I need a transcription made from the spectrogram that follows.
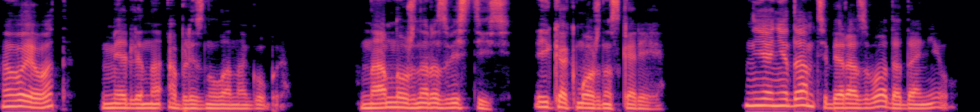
«Вывод», Медленно облизнула она губы. «Нам нужно развестись. И как можно скорее». «Я не дам тебе развода, Данил».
